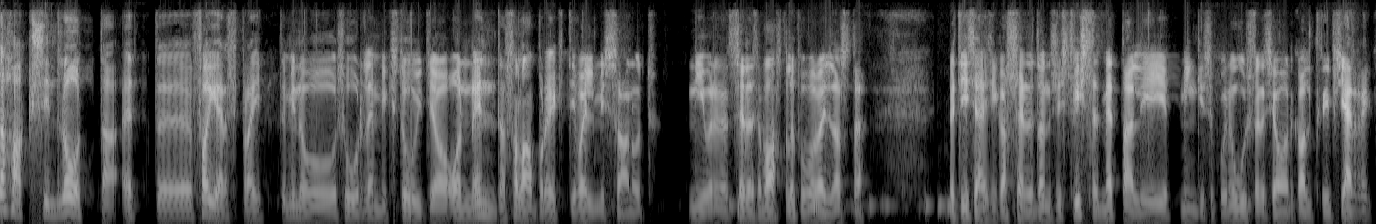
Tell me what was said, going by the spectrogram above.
tahaksin loota, et äh, Firesprite, minu suur lemmikstuudio, on enda salaprojekti valmis saanud niivõrd, et selle saab aasta lõpu poole välja lasta. et iseasi, kas see nüüd on siis Twisted Metali mingisugune uus versioon, kaldkriips järg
